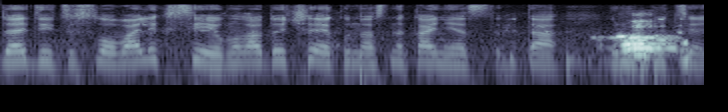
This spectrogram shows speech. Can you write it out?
дадите слово. Алексею, молодой человек у нас наконец-то. Да, на.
